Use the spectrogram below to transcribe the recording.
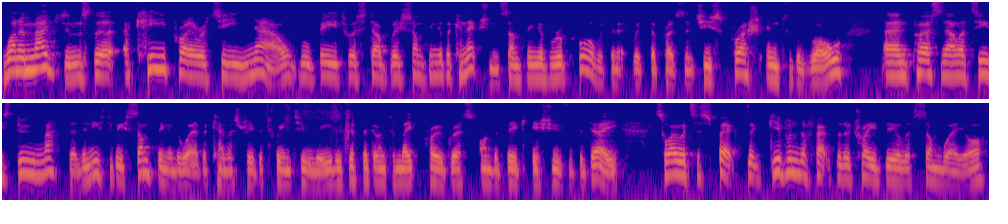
One imagines that a key priority now will be to establish something of a connection, something of a rapport with the, with the president. She's fresh into the role, and personalities do matter. There needs to be something in the way of a chemistry between two leaders if they're going to make progress on the big issues of the day. So I would suspect that given the fact that a trade deal is some way off,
